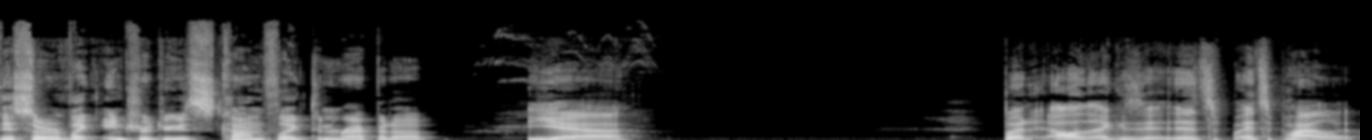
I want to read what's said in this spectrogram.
they sort of like introduce conflict and wrap it up Yeah. But like I said, it's it's a pilot.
